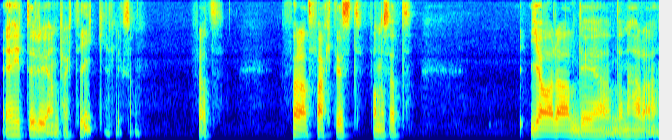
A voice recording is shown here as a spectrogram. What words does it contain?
jag hittade ju en praktik liksom. För att, för att faktiskt på något sätt göra det, den här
